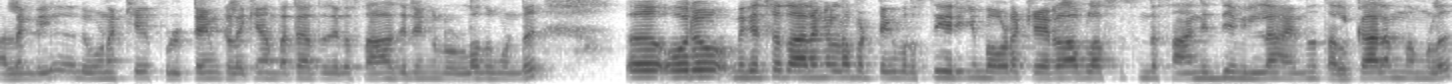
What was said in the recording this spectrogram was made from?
അല്ലെങ്കിൽ ലൂണയ്ക്ക് ഫുൾ ടൈം കളിക്കാൻ പറ്റാത്ത ചില സാഹചര്യങ്ങൾ ഉള്ളത് കൊണ്ട് ഓരോ മികച്ച താരങ്ങളുടെ പട്ടിക പ്രസിദ്ധീകരിക്കുമ്പോൾ അവിടെ കേരള ബ്ലാസ്റ്റേഴ്സിന്റെ സാന്നിധ്യമില്ല എന്ന് തൽക്കാലം നമ്മൾ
